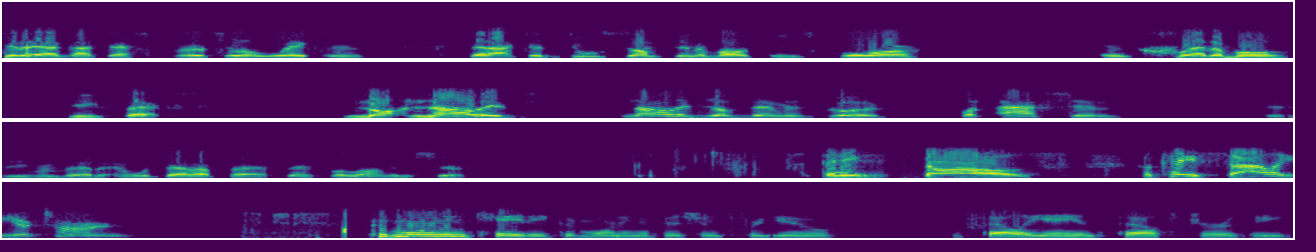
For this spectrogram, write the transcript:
today, I got that spiritual awakening that I could do something about these four incredible defects. No, knowledge, knowledge of them is good, but action is even better. And with that, I pass. Thanks for allowing me to share. Thanks, Charles. Okay, Sally, your turn. Good morning, Katie. Good morning, A Vision for You. The Sally A. in South Jersey,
